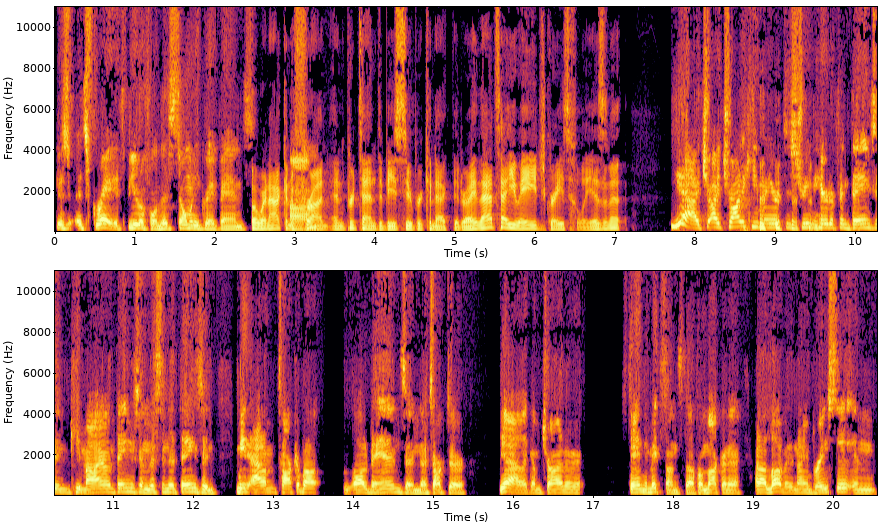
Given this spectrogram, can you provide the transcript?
It's, it's great. It's beautiful. There's so many great bands. but we're not going to Um, front and pretend to be super connected, right? That's how you age gracefully, isn't it? Yeah, I try, I try to keep my ear to the street and hear different things and keep my eye on things and listen to things. And me and Adam talk about a lot of bands and I talk to, yeah, like I'm trying to stay in the mix on stuff. I'm not going to, and I love it and I embrace it. And,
